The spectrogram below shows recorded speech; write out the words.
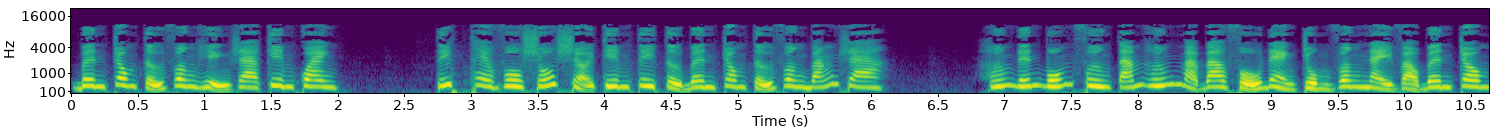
Bên trong tử vân hiện ra kim quang. Tiếp theo vô số sợi kim ti từ bên trong tử vân bắn ra. Hướng đến bốn phương tám hướng mà bao phủ đàn trùng vân này vào bên trong.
